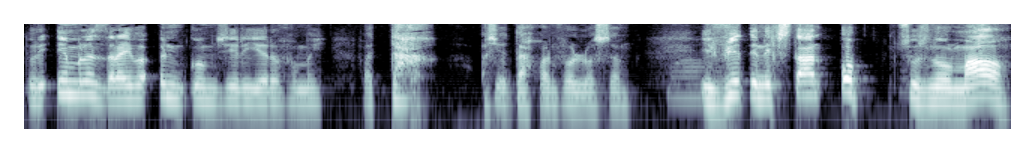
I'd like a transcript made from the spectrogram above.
Toe die ambulance drywer inkom, sê die Here vir my, "Wat dag as jou dag van verlossing." Wow. Jy weet en ek staan op soos normaal.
